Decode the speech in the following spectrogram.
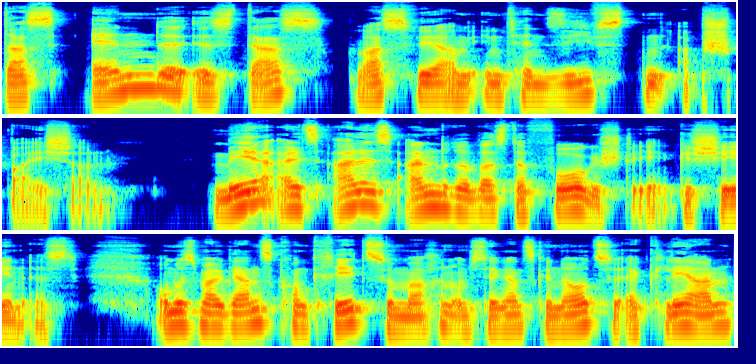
das Ende ist das, was wir am intensivsten abspeichern. Mehr als alles andere, was davor geschehen ist. Um es mal ganz konkret zu machen, um es dir ganz genau zu erklären,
